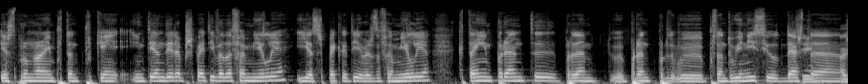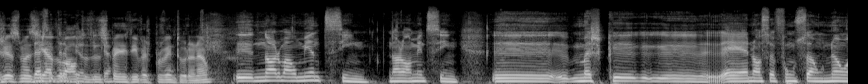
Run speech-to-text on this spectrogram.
Este pormenor é importante porque é entender a perspectiva da família e as expectativas da família que têm perante, perante, perante portanto, o início desta. Sim, às vezes demasiado altas as expectativas, porventura, não? Uh, normalmente sim, normalmente sim. Uh, mas que é a nossa função não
